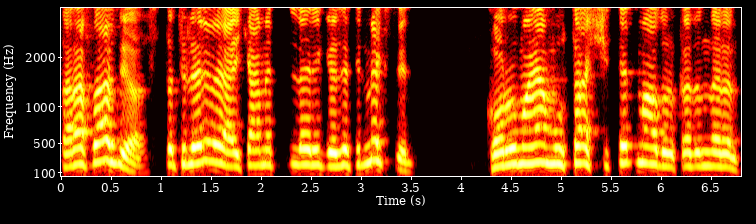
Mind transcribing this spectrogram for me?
Taraflar diyor statüleri veya ikametleri gözetilmeksizin korumaya muhtaç şiddet mağduru kadınların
